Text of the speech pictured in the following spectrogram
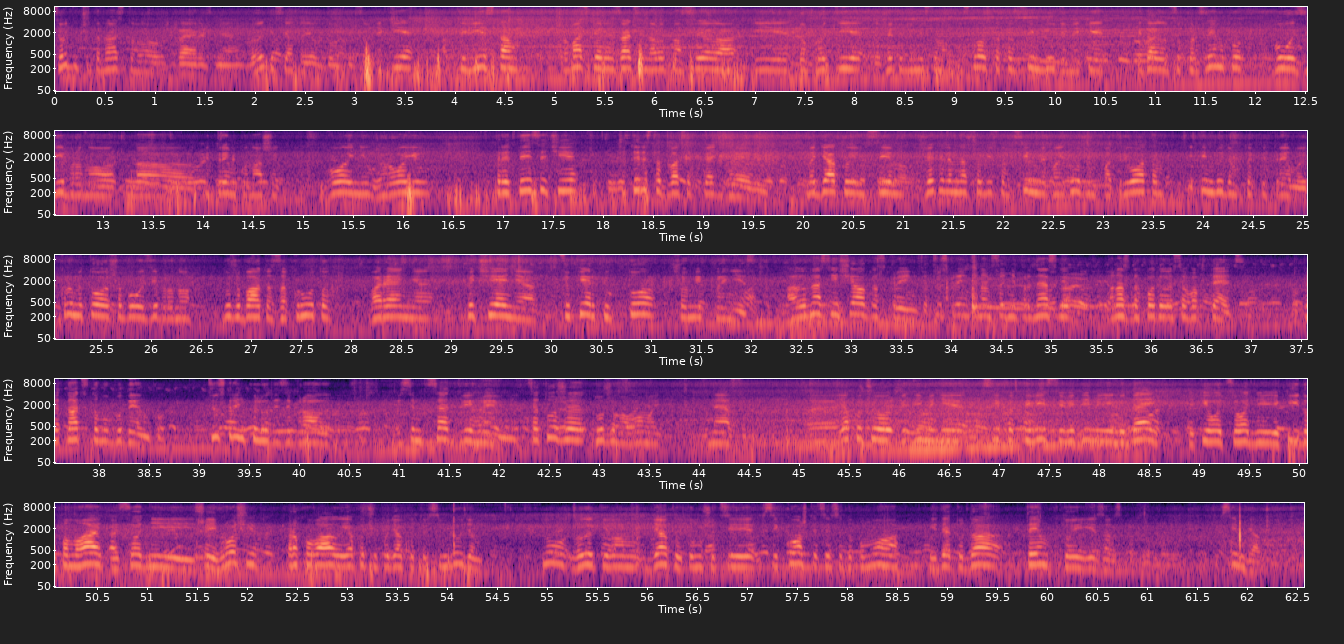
Сьогодні 14 березня, Велике свято Євдоків. Завдяки активістам громадської організації Народна сила і доброті жителів міста Новодністровська та всім людям, які кидали цю корзинку, було зібрано на підтримку наших воїнів, героїв 3425 гривень. Ми дякуємо всім жителям нашого міста, всім небайдужим патріотам і тим людям, хто підтримує. Крім того, що було зібрано дуже багато закруток, варення, печення, цукерків, хто що міг приніс. Але в нас є ще одна скринька. Цю скриньку нам сьогодні принесли, вона знаходилася в аптеці у 15-му будинку. Цю скриньку люди зібрали 82 гривні. Це теж дуже вагомий внесок. Е, Я хочу від імені всіх активістів, від імені людей, які от сьогодні які допомагають, а сьогодні ще й гроші рахували. Я хочу подякувати всім людям. Ну, велике вам дякую, тому що ці всі кошти, ця вся допомога йде туди тим, хто її зараз потребує. Всім дякую.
